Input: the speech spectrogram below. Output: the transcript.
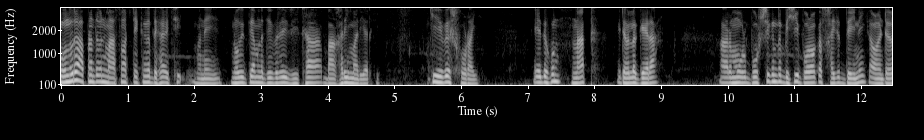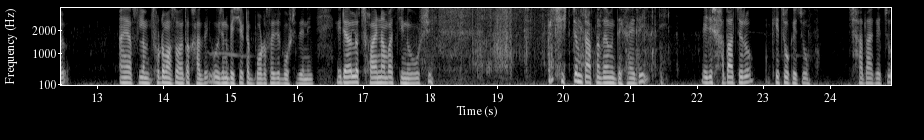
বন্ধুরা, আপনাদের আমি মাছ মার টেকনিক দেখাচ্ছি মানে নদীতে আমরা যেভাবে রিঠা বাঘাড়ি মারি আর কি, কীভাবে সরাই। এই দেখুন, নাট, এটা হলো গেরা। আর মোর বড়শি কিন্তু বেশি বড় একটা সাইজের দেই নেই, কারণ এটা আমি ভাবছিলাম ছোটো মাছও হয়তো খাবে, ওই জন্য বেশি একটা বড় সাইজের বড়শি দেই নেই। এটা হলো ছয় নাম্বার চিনো বড়শি। সিস্টেমটা আপনাদের আমি দেখাই দিই। এই যে সাদা চেরো, কেঁচো কেঁচো, সাদা কেঁচো,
